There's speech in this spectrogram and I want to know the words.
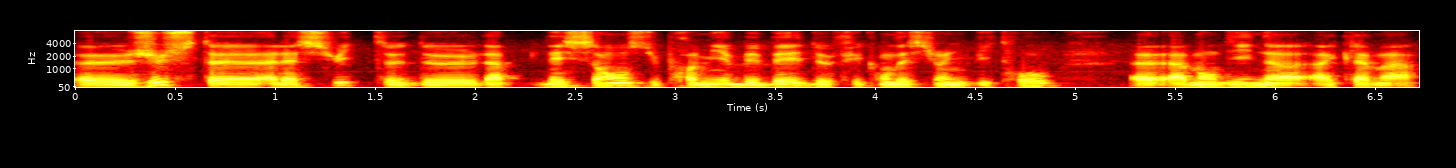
euh, juste à la suite de la naissance du premier bébé de fécondation in vitro, euh, Amandine à, Clamart.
